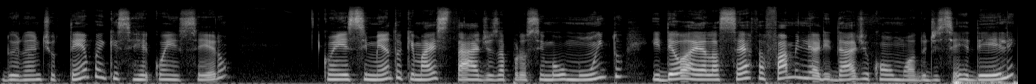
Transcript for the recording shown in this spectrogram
durante o tempo em que se reconheceram, conhecimento que mais tarde os aproximou muito e deu a ela certa familiaridade com o modo de ser dele,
